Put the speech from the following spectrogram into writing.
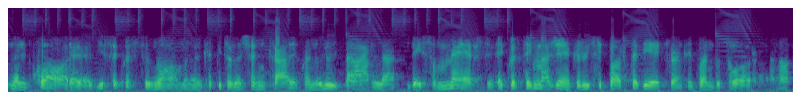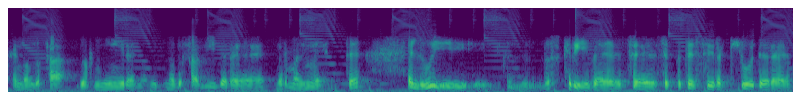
nel cuore di Se questo è un uomo, nel capitolo centrale, quando lui parla dei sommersi, è questa immagine che lui si porta dietro anche quando torna, no? che non lo fa dormire, non, non, lo fa vivere normalmente, e lui lo scrive, se, se potessi racchiudere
